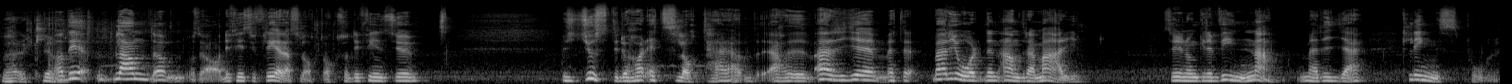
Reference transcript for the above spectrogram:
verkligen. Ja, det, bland, ja, det finns ju flera slott också. Det finns ju... Just det, du har ett slott här. Varje, varje år den 2 maj så är det någon grevinna, Maria Klingspor.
